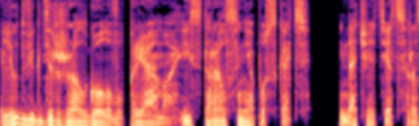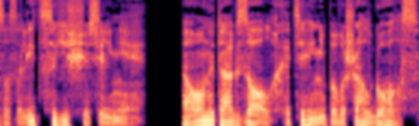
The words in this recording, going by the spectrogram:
Людвиг держал голову прямо и старался не опускать, иначе отец разозлится еще сильнее. А он и так зол, хотя и не повышал голос.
